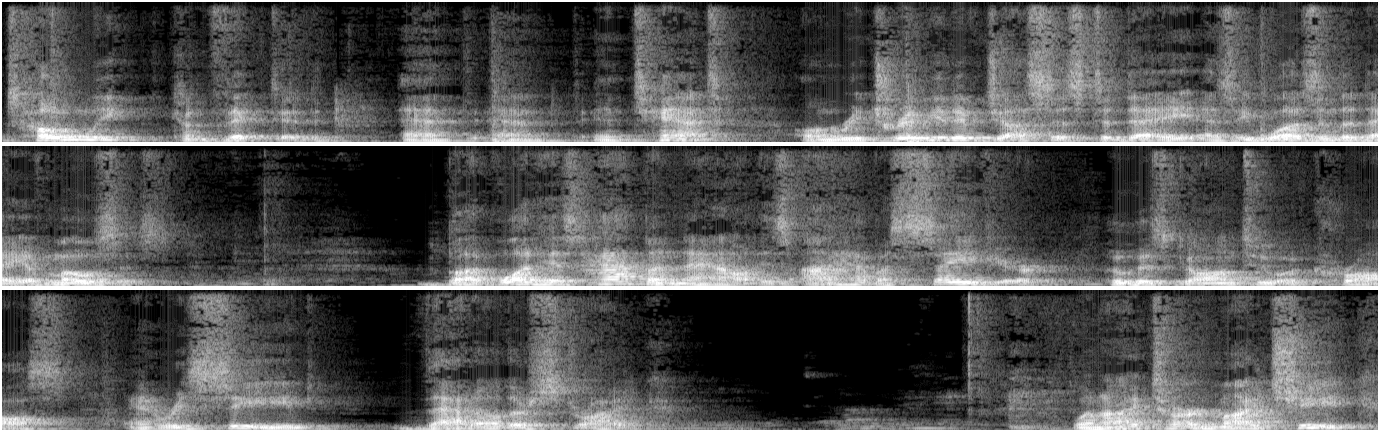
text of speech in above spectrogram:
totally convicted and, and intent on retributive justice today as he was in the day of Moses. But what has happened now is I have a Savior who has gone to a cross and received that other strike. When I turn my cheek,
